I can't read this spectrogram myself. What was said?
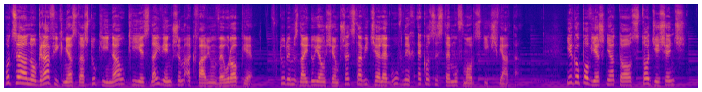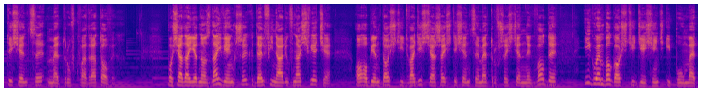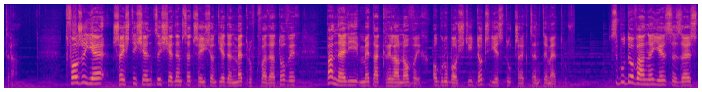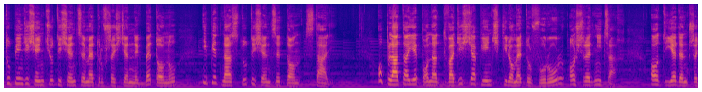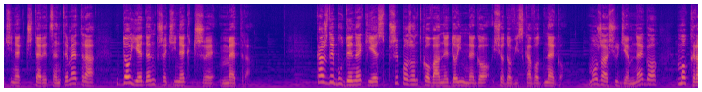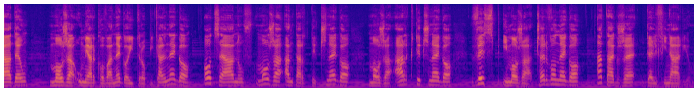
Oceanografik Miasta Sztuki i Nauki jest największym akwarium w Europie, w którym znajdują się przedstawiciele głównych ekosystemów morskich świata. Jego powierzchnia to 110 tysięcy metrów kwadratowych. Posiada jedno z największych delfinariów na świecie o objętości 26 tysięcy metrów sześciennych wody i głębokości 10,5 metra. Tworzy je 6761 metrów kwadratowych paneli metakrylanowych o grubości do 33 cm. Zbudowane jest ze 150 tysięcy metrów sześciennych betonu i 15 tysięcy ton stali. Oplata je ponad 25 km rur o średnicach od 1,4 cm do 1,3 metra. Każdy budynek jest przyporządkowany do innego środowiska wodnego: Morza Śródziemnego, mokradę, morza umiarkowanego i tropikalnego, oceanów, morza antarktycznego, morza arktycznego, wysp i Morza Czerwonego, a także delfinarium.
